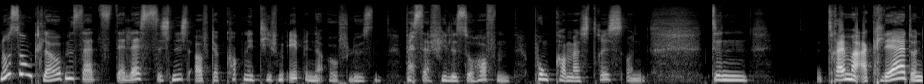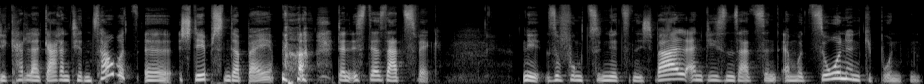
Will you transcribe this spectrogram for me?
Nur so ein Glaubenssatz, der lässt sich nicht auf der kognitiven Ebene auflösen, was ja viele so hoffen. Punkt, Komma, Strich und den dreimal erklärt und die Kattel hat garantiert ein Zauberstäbchen dabei, dann ist der Satz weg. Nee, so funktioniert es nicht, weil an diesen Satz sind Emotionen gebunden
